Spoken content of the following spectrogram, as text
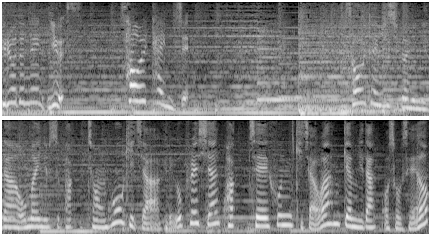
들려듣는 뉴스 서울 타임즈 서울 타임즈 시간입니다. 오마이뉴스 박정호 기자 그리고 프레시안 곽재훈 기자와 함께합니다. 어서 오세요.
